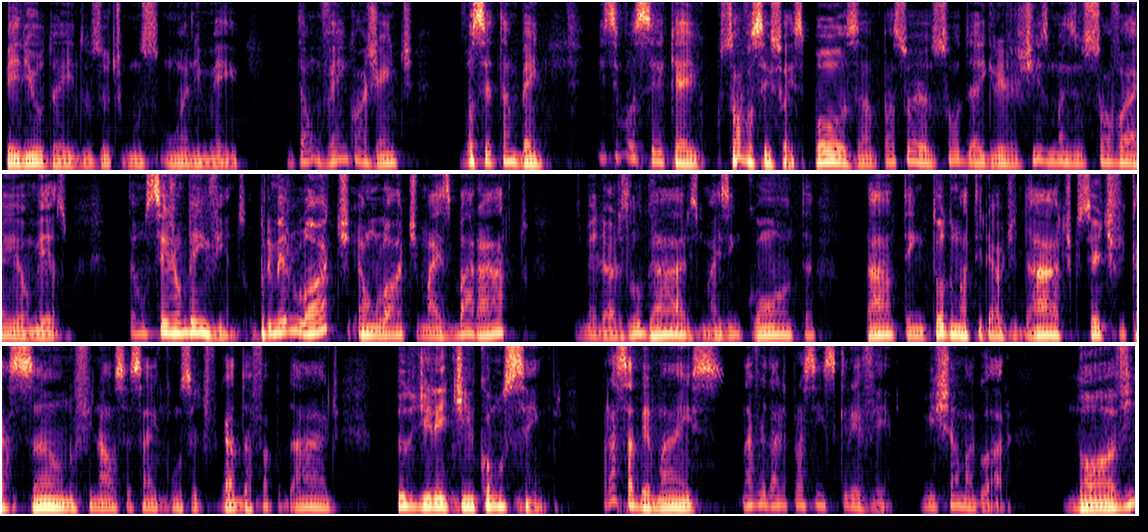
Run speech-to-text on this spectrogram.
período aí dos últimos um ano e meio. Então, vem com a gente, você também. E se você quer ir, só você e sua esposa, pastor, eu sou da igreja X, mas eu só vai eu mesmo. Então, sejam bem-vindos. O primeiro lote é um lote mais barato, os melhores lugares, mais em conta tá? Tem todo o material didático, certificação, no final você sai com o certificado da faculdade, tudo direitinho como sempre. Para saber mais, na verdade para se inscrever, me chama agora. 9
